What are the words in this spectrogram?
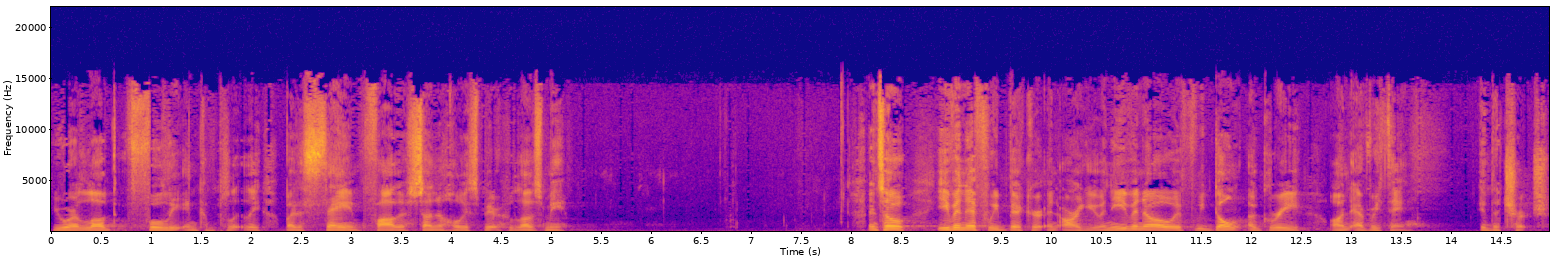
you are loved fully and completely by the same Father, Son, and Holy Spirit who loves me. And so, even if we bicker and argue, and even though if we don't agree on everything in the church,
